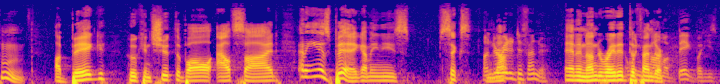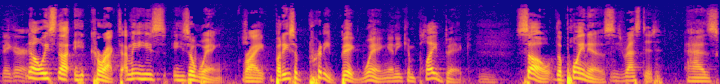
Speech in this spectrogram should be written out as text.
hmm, a big who can shoot the ball outside. And he is big. I mean, he's six. Underrated not- defender. and an underrated defender. Call him a big, but he's bigger. No, he's not. He, correct. I mean, he's he's a wing, right? But he's a pretty big wing, and he can play big. So the point is, he's rested. as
